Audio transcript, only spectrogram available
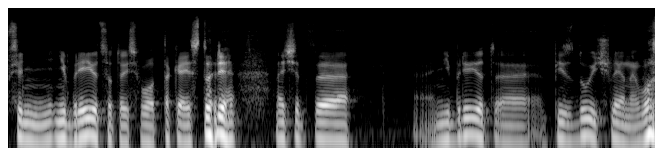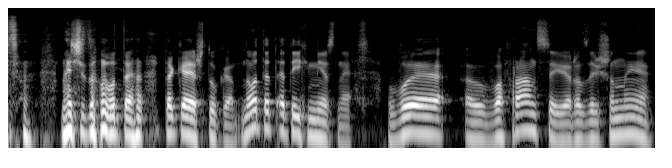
все не бреются, то есть вот такая история, значит, Э, не бреют э, пизду и члены. Вот, значит, вот такая штука. Ну вот это, это их местное. В, э, во Франции разрешены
